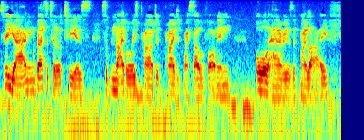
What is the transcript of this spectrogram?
so yeah, I mean, versatility is something that I've always prided prided myself on in all areas of my life.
